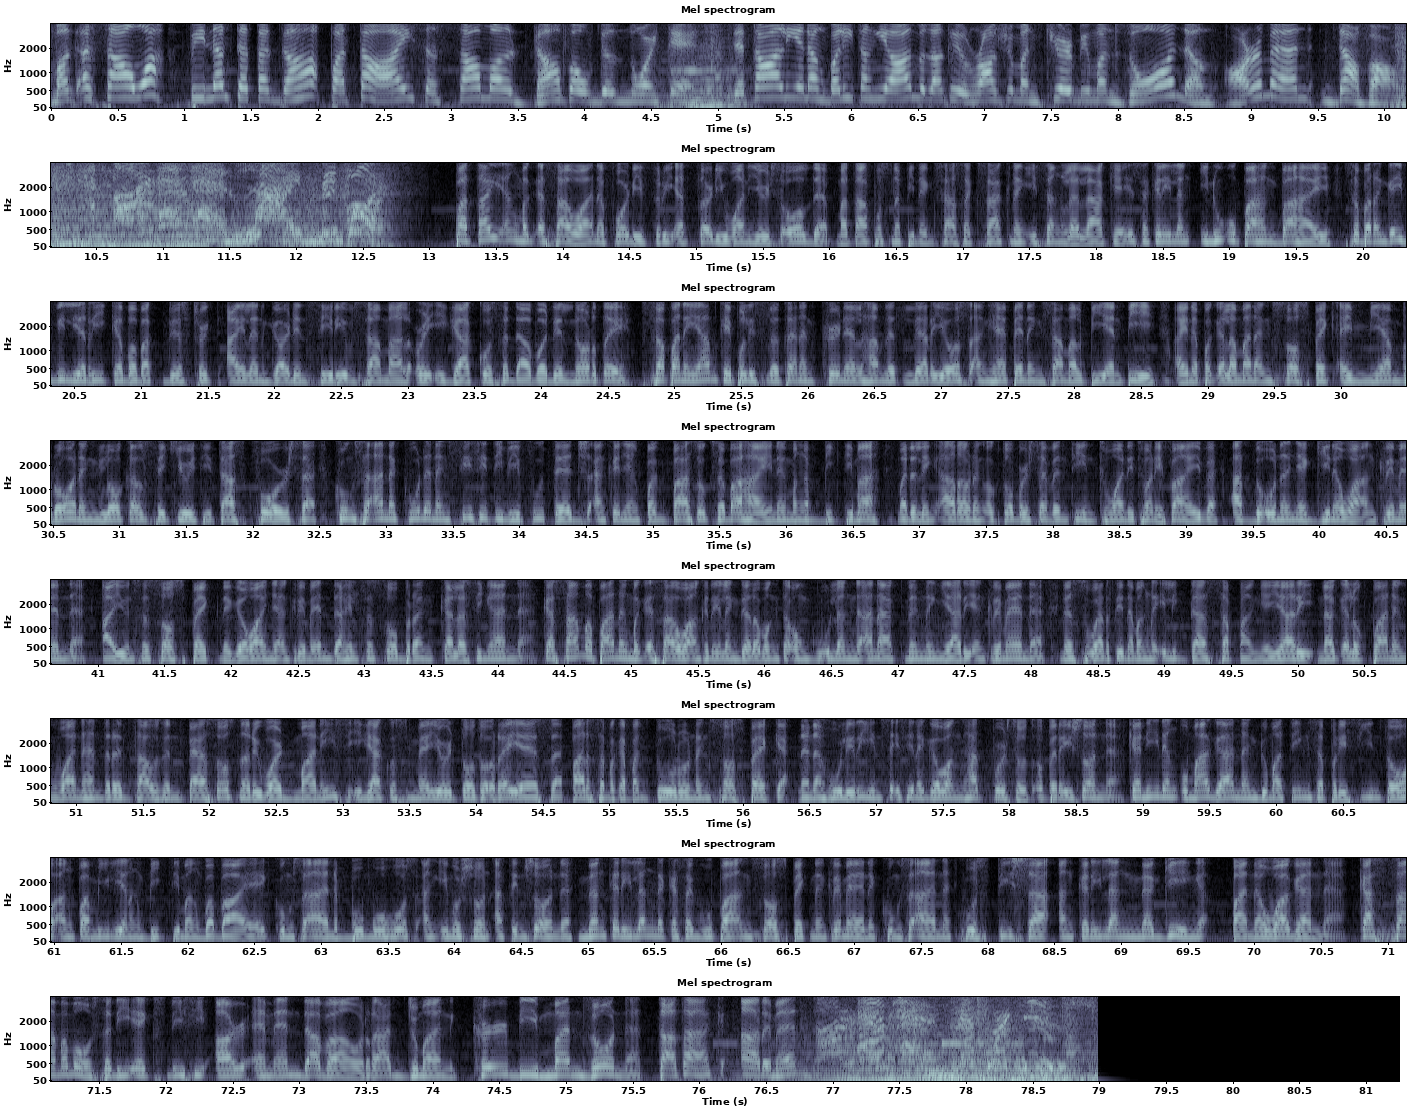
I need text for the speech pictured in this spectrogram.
Mag-asawa, pinagtataga patay sa Samal, Davao del Norte. Detalye ng balitang yan mula kay Rajaman Kirby Manzon ng RMN Davao. RMN. Patay ang mag-asawa na 43 at 31 years old matapos na pinagsasaksak ng isang lalaki sa kanilang inuupahang bahay sa barangay Villarica, Babac District, Island Garden City of Samal or Igaco sa Davao del Norte. Sa panayam kay Police Lieutenant Colonel Hamlet Lerios, ang hepe ng Samal PNP ay napag-alaman ang suspect ay miyembro ng Local Security Task Force kung saan nakuna ng CCTV footage ang kanyang pagpasok sa bahay ng mga biktima madaling araw ng October 17, 2025 at doon na niya ginawa ang krimen. Ayon sa suspect, nagawa niya ang krimen dahil sa sobrang kalasingan. Kasama pa ng mag-asawa ang kanilang dalawang taong gulang na anak nang nangyari ang krimen na swerte namang nailigtas sa pangyayari. Nag-alok pa ng 100,000 pesos na reward money si Igacos Mayor Toto Reyes para sa makapagturo ng suspect na nahuli rin sa isinagawang hot pursuit operation. Kaninang umaga nang dumating sa presinto ang pamilya ng biktimang babae kung saan bumuhos ang emosyon at tensyon ng kanilang nakasagupa ang suspect ng krimen kung saan hustisya ang kanilang naging panawagan. Kasama mo sa DXDC RMN Davao, Radyoman Kirby Manzon, Tatak RMN. RMN Network News.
